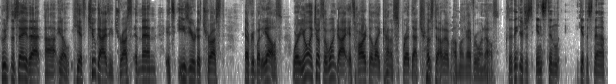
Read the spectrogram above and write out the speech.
who's to say that uh, you know he has two guys he trusts, and then it's easier to trust everybody else. Where you only trust the one guy, it's hard to like kind of spread that trust out among everyone else. Because I think you're just instantly get the snap,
